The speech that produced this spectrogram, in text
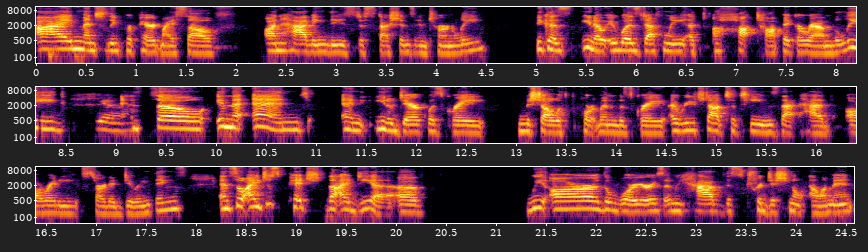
I mentally prepared myself on having these discussions internally because you know it was definitely a, a hot topic around the league. Yeah. and so in the end and you know derek was great michelle with portland was great. I reached out to teams that had already started doing things. And so i just pitched the idea of we are the warriors and we have this traditional element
